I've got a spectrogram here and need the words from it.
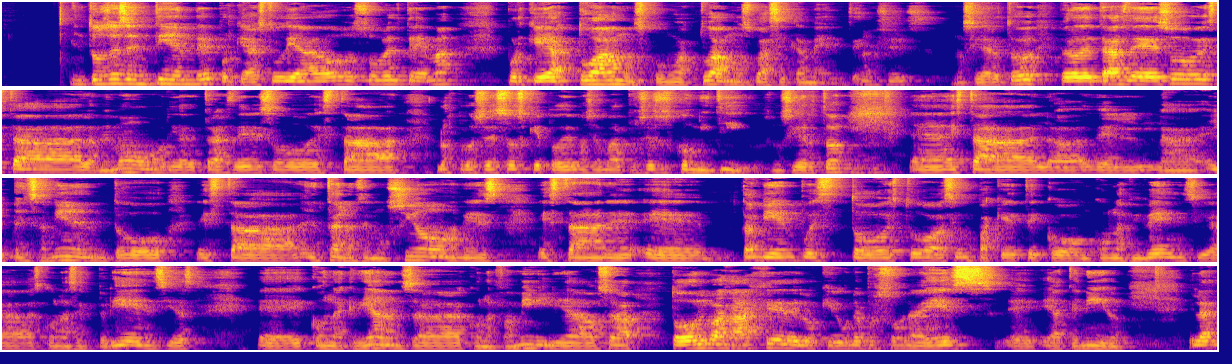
Entonces entiende, porque ha estudiado sobre el tema, por qué actuamos como actuamos básicamente. Así es. ¿no es cierto? Pero detrás de eso está la memoria, detrás de eso está los procesos que podemos llamar procesos cognitivos, ¿no es cierto? Eh, está la, el, la, el, pensamiento, está, están las emociones, están eh, eh, también pues todo esto hace un paquete con, con las vivencias, con las experiencias. Eh, con la crianza, con la familia, o sea, todo el bagaje de lo que una persona es, eh, ha tenido.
